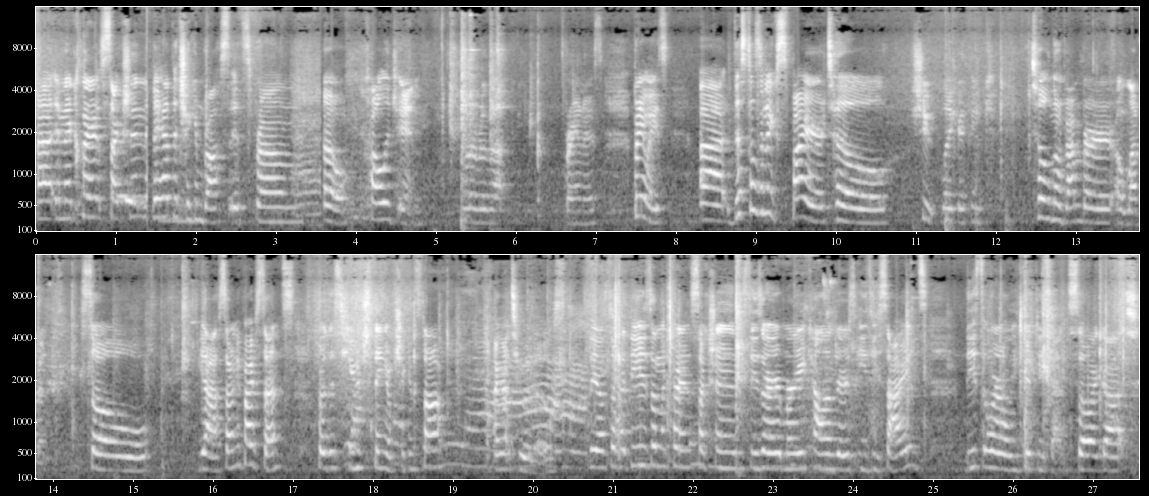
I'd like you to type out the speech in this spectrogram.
Uh, in their clearance section, they had the chicken broth. It's from, oh, College Inn, whatever that is. But anyways, uh, this doesn't expire till, shoot, like I think, till November 11th. So, yeah, 75 cents for this huge thing of chicken stock. I got two of those. They also had these on the clearance sections. These are Marie Callender's Easy Sides. These were only 50 cents. So I got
